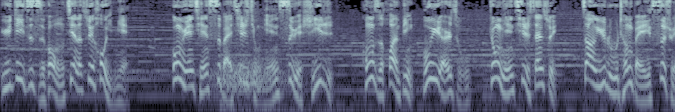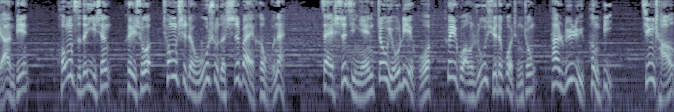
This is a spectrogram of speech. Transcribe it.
与弟子子贡见了最后一面。公元前四百七十九年四月十一日，孔子患病不愈而卒，终年七十三岁，葬于鲁城北泗水岸边。孔子的一生可以说充斥着无数的失败和无奈。在十几年周游列国、推广儒学的过程中，他屡屡碰壁，经常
